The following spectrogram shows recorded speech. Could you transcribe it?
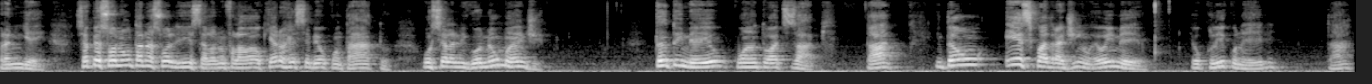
para ninguém. Se a pessoa não está na sua lista, ela não falar, eu quero receber o contato, ou se ela ligou, não mande. Tanto e-mail quanto WhatsApp, tá? Então, esse quadradinho é o e-mail. Eu clico nele, tá?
